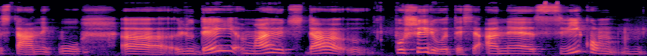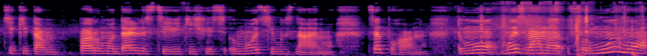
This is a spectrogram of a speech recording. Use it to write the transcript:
стани у е, людей мають да, поширюватися, а не з віком тільки там пару модальностей якихось емоцій ми знаємо. Це погано. Тому ми з вами формуємо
